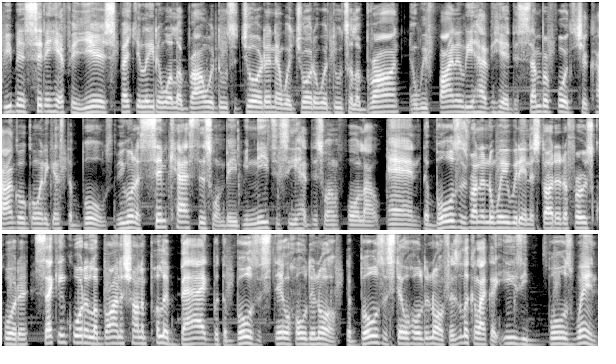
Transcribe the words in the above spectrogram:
We've been sitting here for years speculating what LeBron would do to Jordan and what Jordan would do to LeBron. And we finally have here December 4th, Chicago going against the Bulls. We're going to simcast this one, baby. We need to see how this one fall out. And the Bulls is running away with it in the start of the first quarter. Second quarter, LeBron is trying to pull it back, but the Bulls are still holding off. The Bulls are still holding off. It's looking like an easy Bulls win.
